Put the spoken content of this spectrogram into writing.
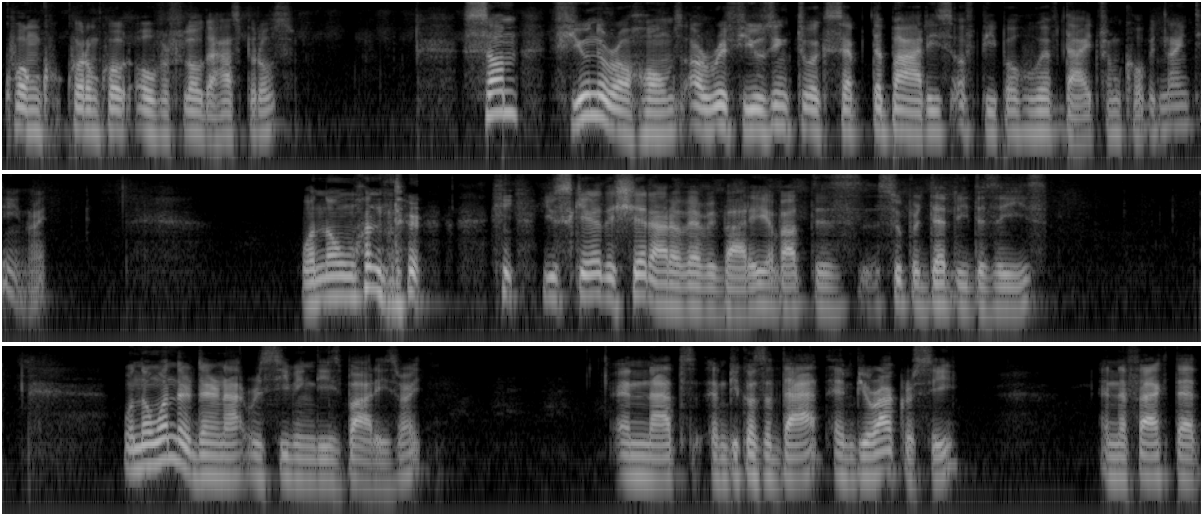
quote, quote unquote overflow the hospitals. Some funeral homes are refusing to accept the bodies of people who have died from COVID 19, right? Well, no wonder you scare the shit out of everybody about this super deadly disease. Well, no wonder they're not receiving these bodies, right? And not, and because of that and bureaucracy, and the fact that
